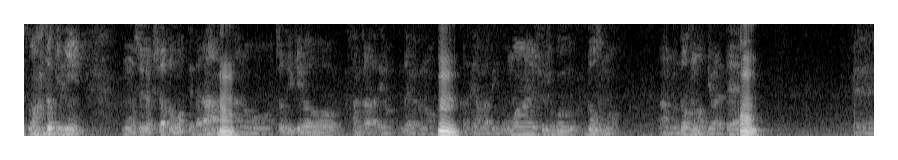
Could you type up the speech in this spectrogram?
その時にもう就職しようと思ってたら、うん。あのちょうど幸宏さんから電大学のうんから電話がかかってきて「お前就職どうすんのあのどうすんの?」って言われて、うんえ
